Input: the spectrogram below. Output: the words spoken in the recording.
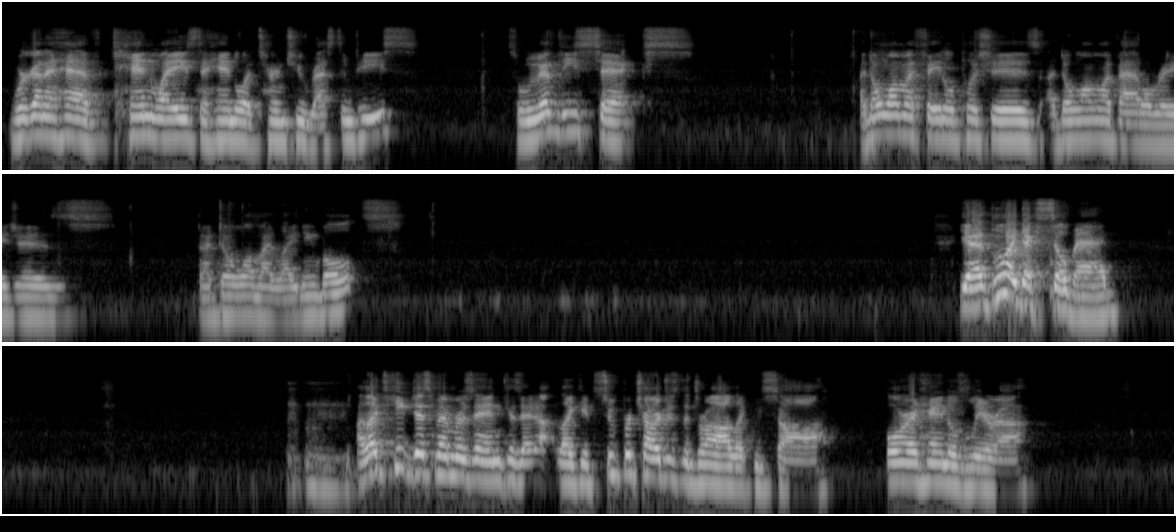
we're gonna have ten ways to handle a turn two Rest in Peace. So we have these six. I don't want my fatal pushes. I don't want my battle rages. I don't want my lightning bolts. Yeah, blue eye deck's so bad. I like to keep dismembers in because it like it supercharges the draw like we saw, or it handles Lyra.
